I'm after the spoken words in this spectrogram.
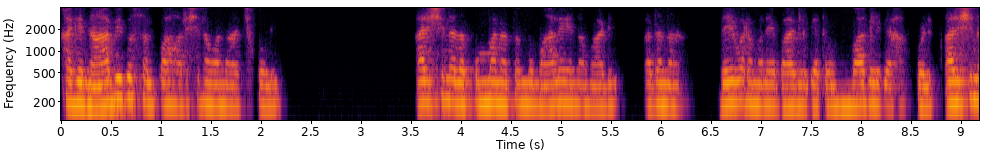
ಹಾಗೆ ನಾಭಿಗೂ ಸ್ವಲ್ಪ ಅರಿಶಿನವನ್ನ ಹಚ್ಕೊಳ್ಳಿ. ಅರಿಶಿನದ ಕುಂಬನ ತಂದು ಮಾಲೆಯನ್ನ ಮಾಡಿ, ಅದನ್ನ ದೇವರ ಮನೆ ಬಾಗಿಲಿಗೆ ಅಥವಾ ಮುಂಬಾಗಿಲಿಗೆ ಹಾಕೊಳ್ಳಿ. ಅರಿಶಿನ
